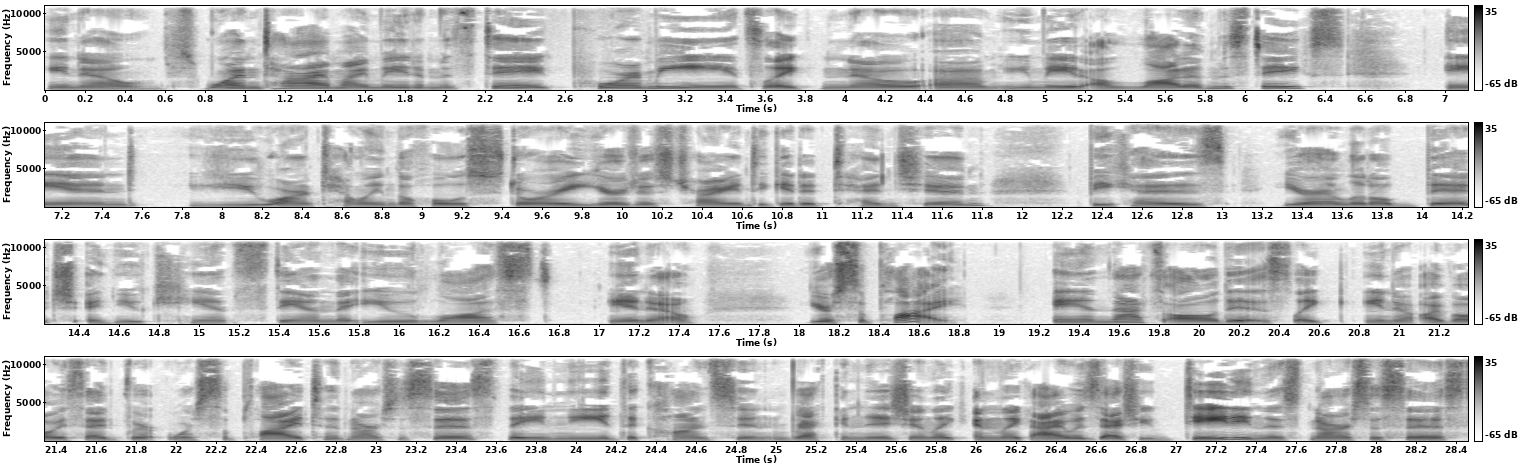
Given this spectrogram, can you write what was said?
you know this one time i made a mistake. Poor me. It's like no um, you made a lot of mistakes and you aren't telling the whole story. You're just trying to get attention because you're a little bitch and you can't stand that you lost you know your supply. And that's all it is. Like, you know, I've always said we're, we're supplied to narcissists. They need the constant recognition. Like, and like I was actually dating this narcissist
